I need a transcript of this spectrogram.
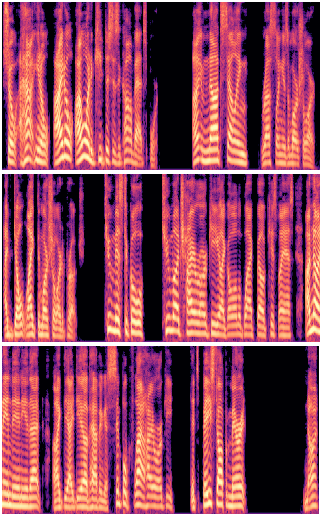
so how you know, I don't I want to keep this as a combat sport. I am not selling wrestling is a martial art. I don't like the martial art approach. Too mystical, too much hierarchy, like, oh, I'm a black belt, kiss my ass. I'm not into any of that. I like the idea of having a simple, flat hierarchy that's based off of merit, not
